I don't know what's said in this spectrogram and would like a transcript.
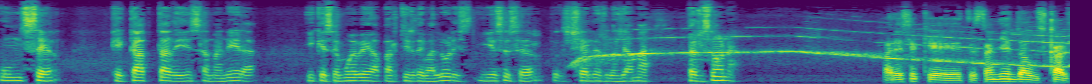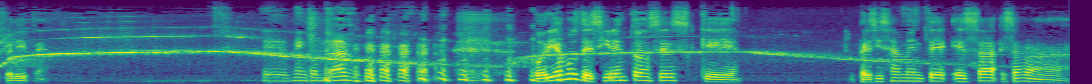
un ser, que capta de esa manera y que se mueve a partir de valores. Y ese ser, pues Scheller lo llama persona. Parece que te están yendo a buscar, Felipe. Eh, me encontraron. Podríamos decir entonces que precisamente esa, esa,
